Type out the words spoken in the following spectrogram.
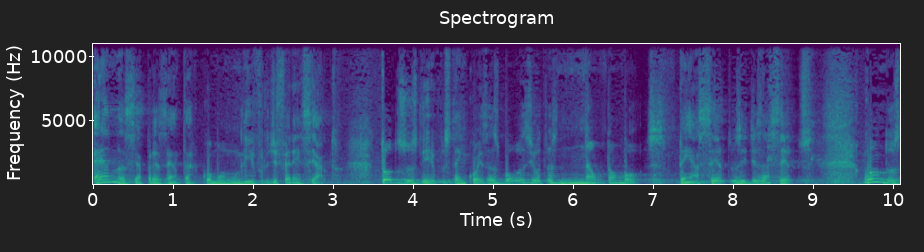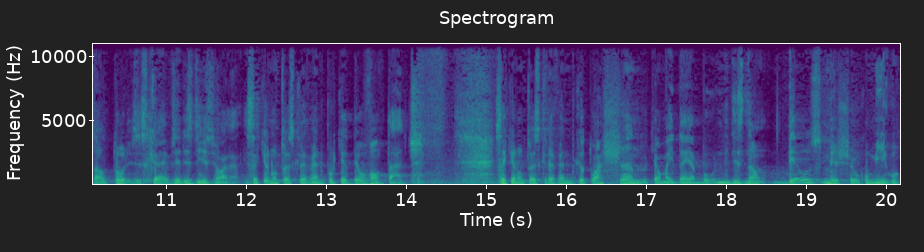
ela se apresenta como um livro diferenciado. Todos os livros têm coisas boas e outras não tão boas, tem acertos e desacertos. Quando os autores escrevem, eles dizem: Olha, isso aqui eu não estou escrevendo porque deu vontade. Isso aqui eu não estou escrevendo porque eu estou achando que é uma ideia boa. Ele diz: Não, Deus mexeu comigo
